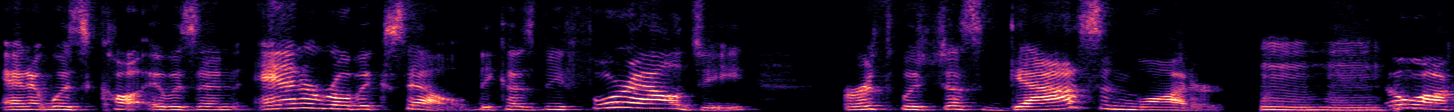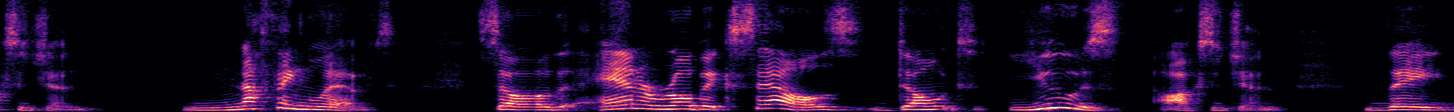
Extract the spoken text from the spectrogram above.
And it was called it was an anaerobic cell because before algae earth was just gas and water. Mm-hmm. no oxygen. Nothing lived so the anaerobic cells don't use oxygen. They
